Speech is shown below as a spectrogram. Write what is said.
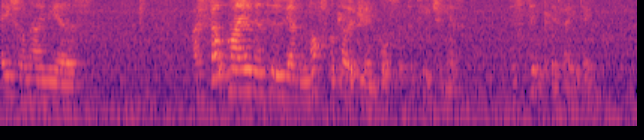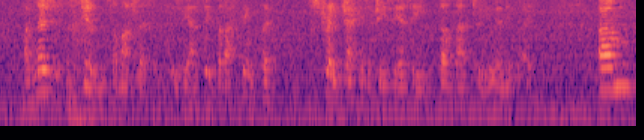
eight or nine years, I felt my own enthusiasm, not for poetry, of course, but for teaching it, distinctly fading. I've noticed the students are much less enthusiastic, but I think the straitjacket of GCSE does that to you anyway. Um,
